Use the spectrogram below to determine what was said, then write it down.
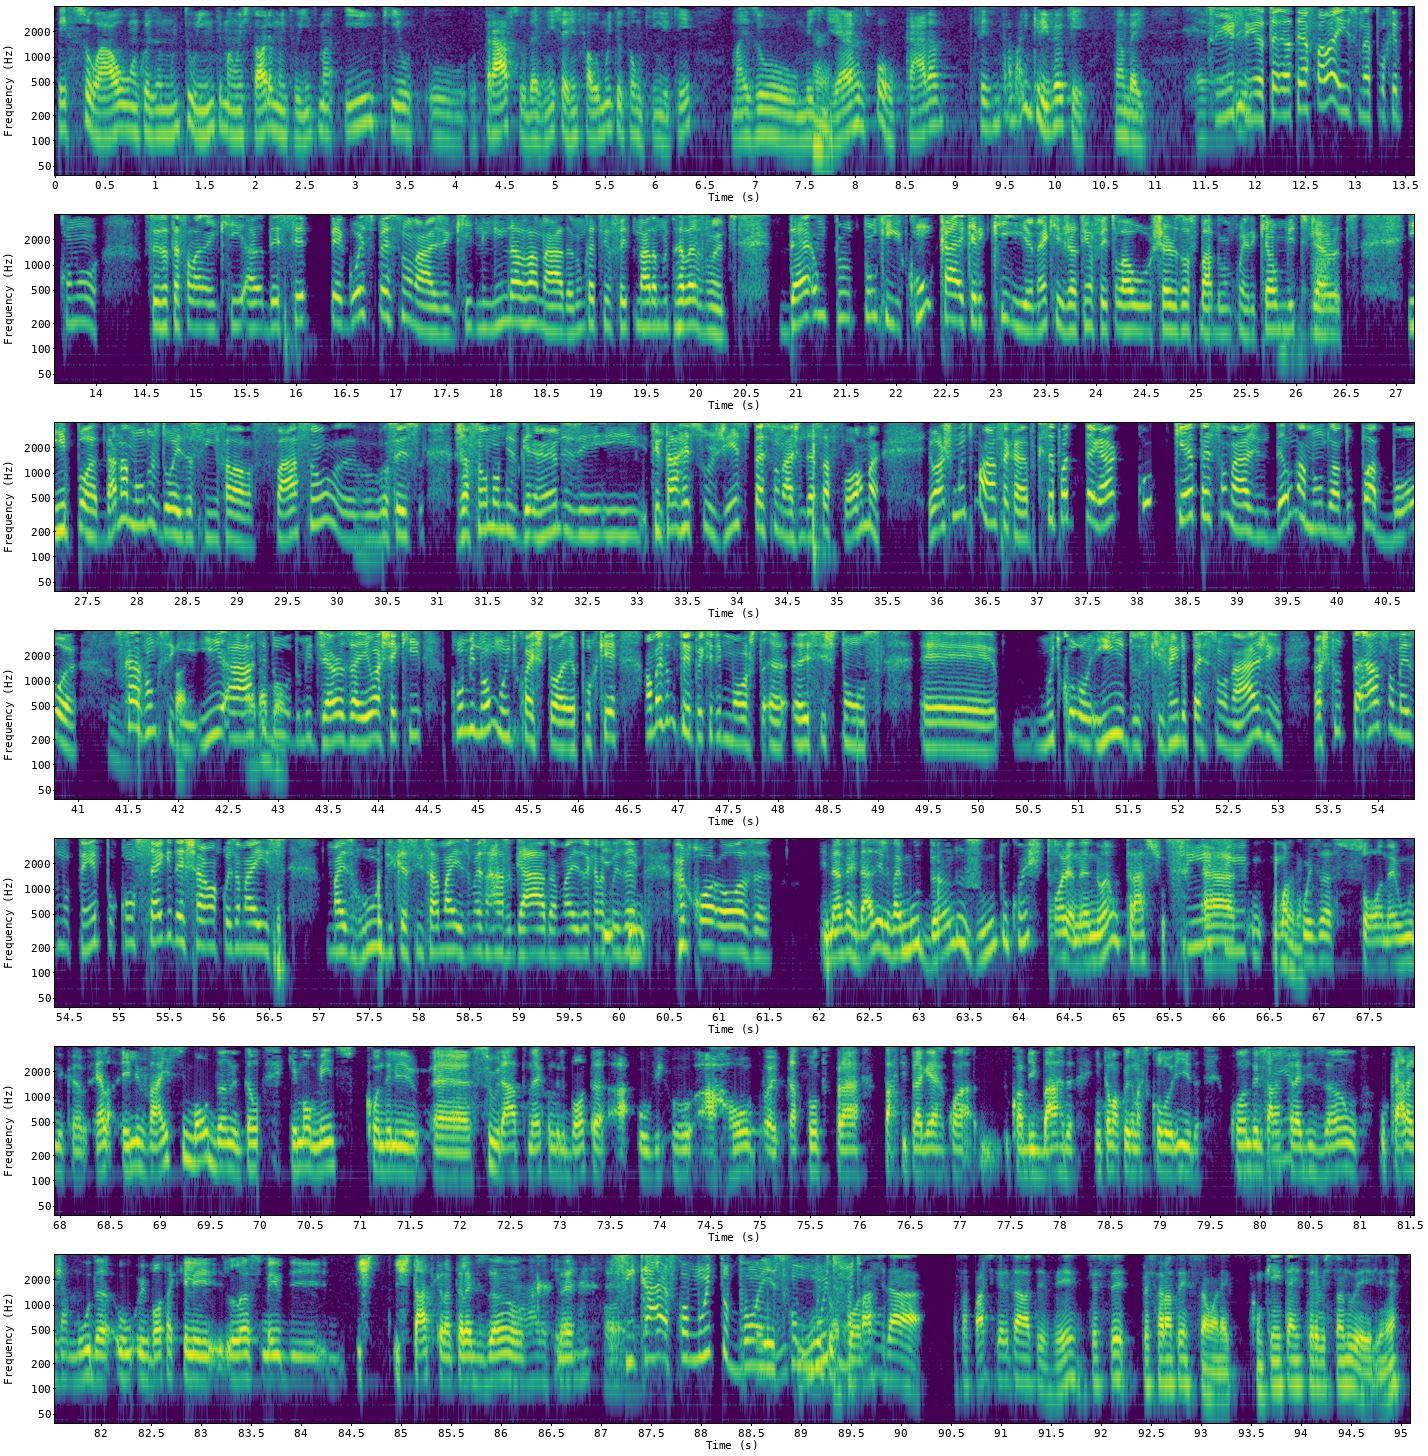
pessoal, uma coisa muito íntima, uma história muito íntima e que o, o, o traço das nichas, a gente falou muito do Tom King aqui, mas o Mitch é. Gerards, pô, o cara fez um trabalho incrível aqui também. É, sim, sim, eu até, eu até ia falar isso, né? Porque como vocês até falaram que a DC pegou esse personagem que ninguém dava nada, nunca tinha feito nada muito relevante, deram pro Tom King com o cara que ele queria, né? Que já tinha feito lá o Sheriff of Babylon com ele, que é o Mitch Jarrett. E, porra, dá na mão dos dois, assim, e falar, ó, façam, vocês já são nomes grandes e, e tentar ressurgir esse personagem dessa forma, eu acho muito massa, cara, porque você pode pegar qualquer personagem. Deu na mão de uma dupla boa, Sim. os caras vão conseguir. E a arte do, do Mid aí eu achei que combinou muito com a história, porque ao mesmo tempo que ele mostra uh, esses tons é, muito coloridos que vem do personagem, acho que o traço ao mesmo tempo consegue deixar uma coisa mais mais rúdica, assim, sabe? Mais, mais rasgada, mais aquela e, coisa e... rancorosa. E na verdade ele vai mudando junto com a história, né? Não é um traço, sim, ah, sim. uma coisa só, né? Única. Ela, ele vai se moldando. Então, em momentos quando ele é, surap, né? Quando ele bota a, o, a roupa, ele tá pronto para partir para a guerra com a, com a Big Barda, então uma coisa mais colorida. Quando ele tá sim, na televisão, o cara já muda o, e bota aquele lance meio de estática na televisão. né? É sim, cara, ficou muito bom isso. Ficou muito, muito, muito bom. parte da essa parte que ele tá na TV, não sei se vocês prestaram atenção, né? Com quem tá entrevistando ele, né?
